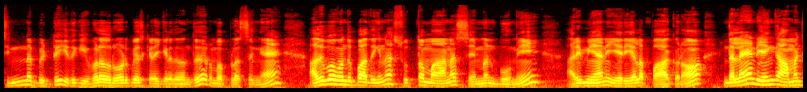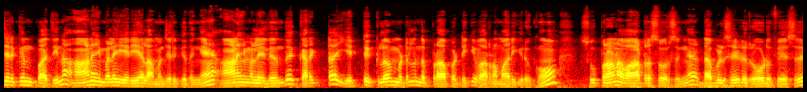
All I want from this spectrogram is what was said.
சின்ன பிட்டு இதுக்கு இவ்வளோ ரோடு பேஸ் கிடைக்கிறது வந்து ரொம்ப ப்ளஸ்ஸுங்க அதுபோக வந்து பார்த்தீங்கன்னா சுத்தமான செம்மண் பூமி அருமையான ஏரியாவில் பார்க்குறோம். இந்த லேண்ட் எங்கே அமைஞ்சிருக்குன்னு பார்த்தீங்கன்னா ஆனைமலை ஏரியாவில் அமைஞ்சிருக்குதுங்க. ஆனைமலையிலேருந்து கரெக்டாக எட்டு கிலோமீட்டரில் இந்த ப்ராப்பர்ட்டிக்கு வர மாதிரி இருக்கும். சூப்பரான வாட்டர் சோர்ஸுங்க டபுள் சைடு ரோடு ஃபேஸு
